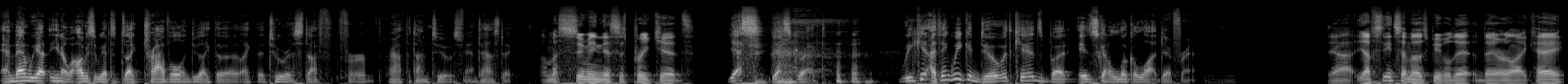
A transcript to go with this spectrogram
and then we got you know obviously we got to like travel and do like the like the tourist stuff for for half the time too. It was fantastic. I'm assuming this is pre kids. Yes, yes, correct. we could, I think we could do it with kids, but it's going to look a lot different. Yeah, yeah, I've seen some of those people that they're like, hey,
